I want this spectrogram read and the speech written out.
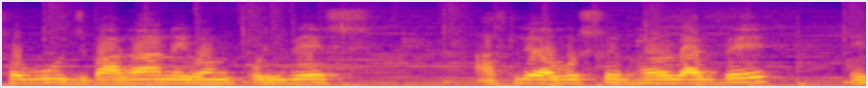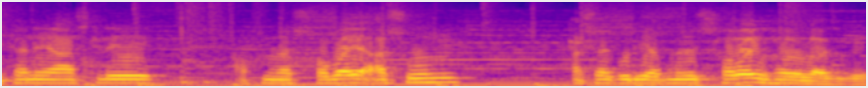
সবুজ বাগান এবং পরিবেশ আসলে অবশ্যই ভালো লাগবে। এখানে আসলে আপনারা সবাই আসুন। আশা করি আপনাদের সবাই ভালো লাগবে।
